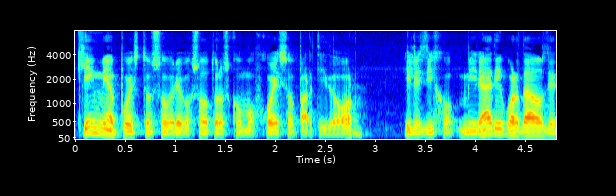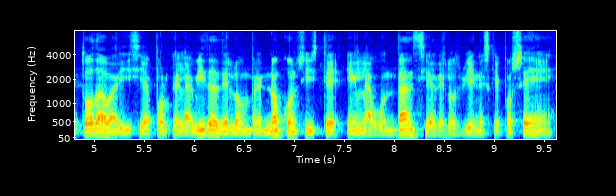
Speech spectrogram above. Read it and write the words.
¿quién me ha puesto sobre vosotros como juez o partidor? Y les dijo, Mirad y guardaos de toda avaricia, porque la vida del hombre no consiste en la abundancia de los bienes que posee.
